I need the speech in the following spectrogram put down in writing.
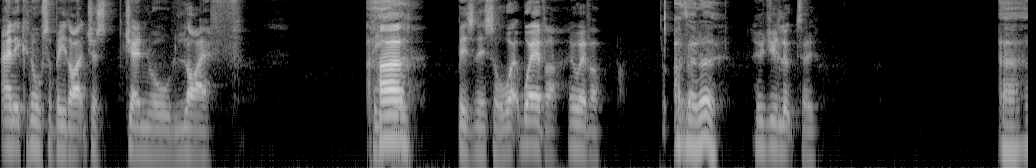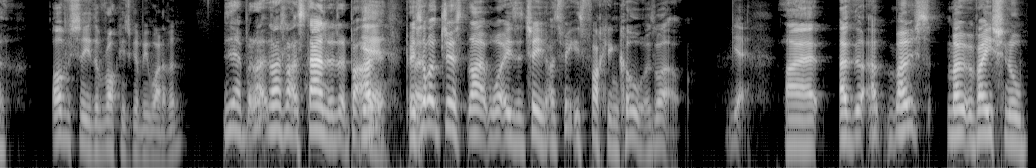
and it can also be like just general life, people, Uh, business, or wh- whatever, whoever. I don't know. Who do you look to? Uh, Obviously, The Rock is going to be one of them. Yeah, but that's like standard. But, I, Yeah, but it's not just like what he's achieved. I think he's fucking cool as well. Yeah. Uh, uh, the uh, most motivational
